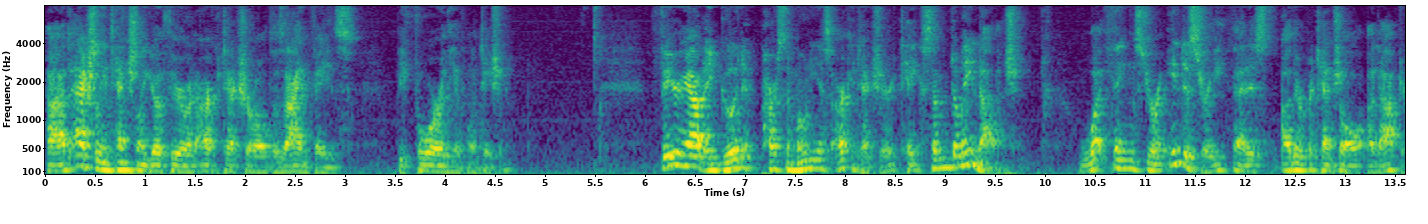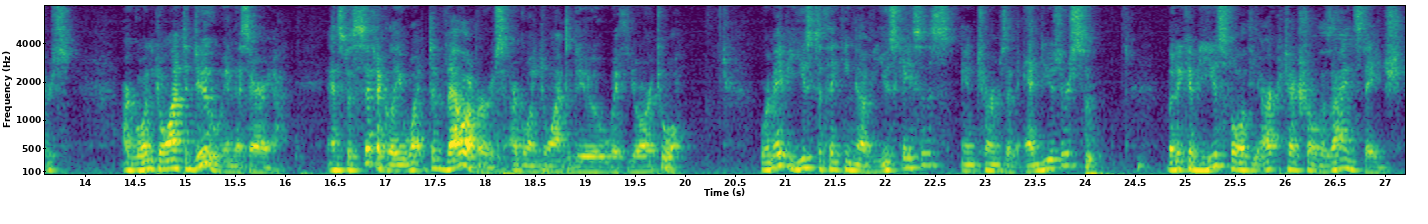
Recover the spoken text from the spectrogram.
uh, to actually intentionally go through an architectural design phase before the implementation. Figuring out a good parsimonious architecture takes some domain knowledge. What things your industry, that is, other potential adopters, are going to want to do in this area, and specifically what developers are going to want to do with your tool. We're maybe used to thinking of use cases in terms of end users, but it can be useful at the architectural design stage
